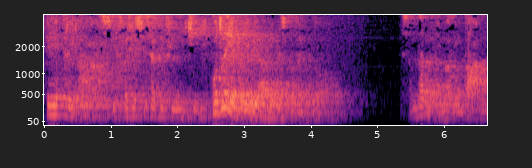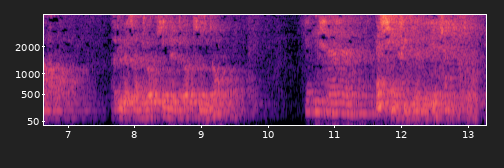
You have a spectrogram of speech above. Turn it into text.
e pregassi e facessi sacrifici, potrei abbreviare questo tempo. E Sant'Anna rimane in panno, arriva San Gioacchino e Gioacchino e dice, eh sì figlia mia, certo,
